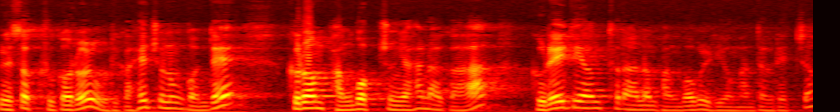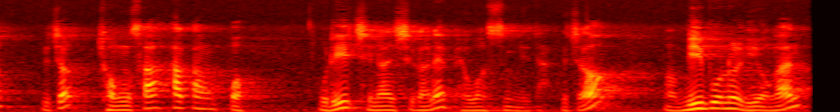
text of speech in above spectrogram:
그래서 그거를 우리가 해주는 건데 그런 방법 중에 하나가 그레디언트라는 방법을 이용한다 그랬죠? 그죠? 경사 하강법. 우리 지난 시간에 배웠습니다. 그죠? 어, 미분을 이용한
